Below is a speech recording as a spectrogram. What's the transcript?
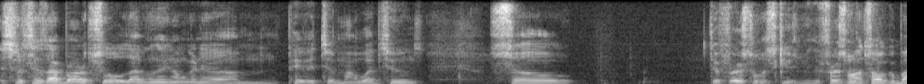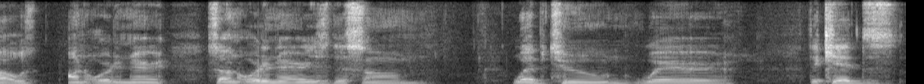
So since I brought up solo leveling, I'm gonna um, pivot to my webtoons. So the first one, excuse me, the first one I talk about was Unordinary. So Unordinary is this um webtoon where the kids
